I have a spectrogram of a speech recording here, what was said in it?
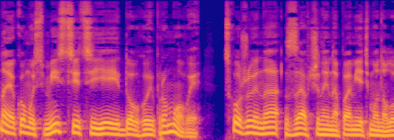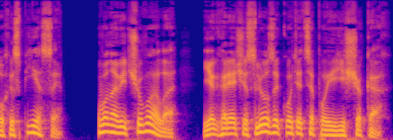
на якомусь місці цієї довгої промови, схожої на завчений на пам'ять монолог із п'єси. Вона відчувала, як гарячі сльози котяться по її щоках,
